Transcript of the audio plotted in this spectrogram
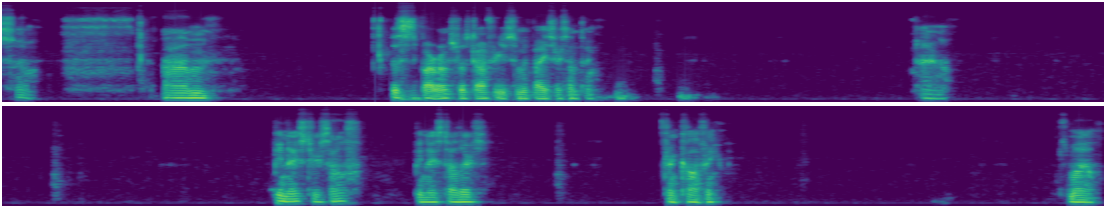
So, um, this is the part where I'm supposed to offer you some advice or something. I don't know. Be nice to yourself. Be nice to others. Drink coffee. Smile.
